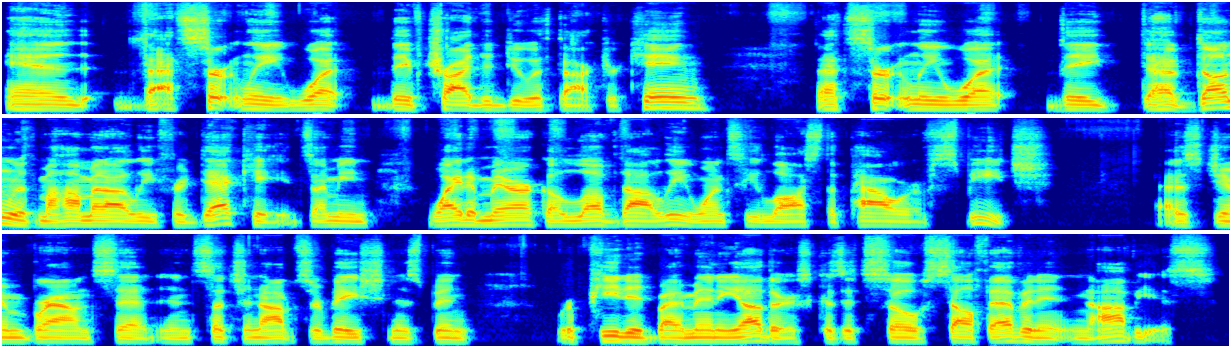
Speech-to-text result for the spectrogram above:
And that's certainly what they've tried to do with Dr. King. That's certainly what they have done with Muhammad Ali for decades. I mean, white America loved Ali once he lost the power of speech, as Jim Brown said. And such an observation has been repeated by many others because it's so self evident and obvious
